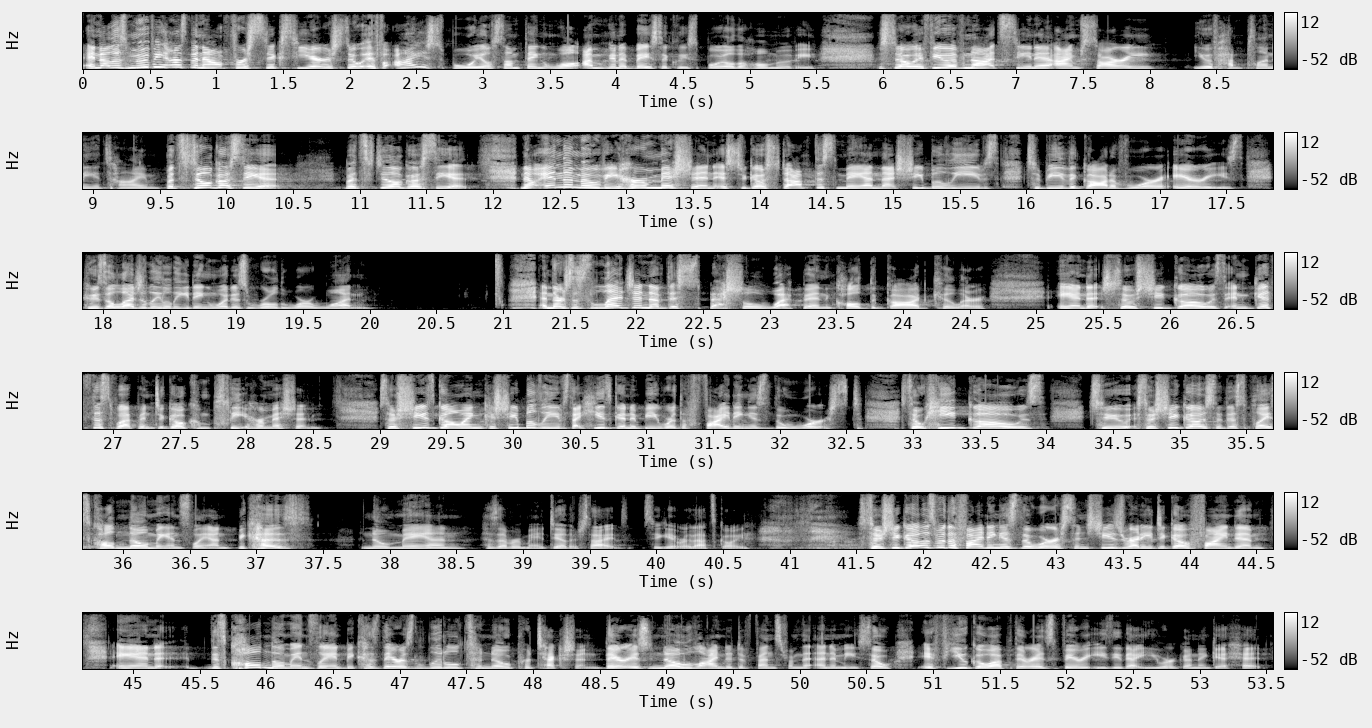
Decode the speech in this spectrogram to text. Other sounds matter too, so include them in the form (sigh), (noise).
And now this movie has been out for six years, so if I spoil something, well, I'm gonna basically spoil the whole movie. So if you have not seen it, I'm sorry. You have had plenty of time, but still go see it. But still go see it. Now, in the movie, her mission is to go stop this man that she believes to be the god of war, Ares, who's allegedly leading what is World War One. And there's this legend of this special weapon called the God Killer. And so she goes and gets this weapon to go complete her mission. So she's going because she believes that he's going to be where the fighting is the worst. So he goes to, so she goes to this place called No Man's Land because no man has ever made it to the other side. So you get where that's going. So she goes where the fighting is the worst, and she's ready to go find him. And it's called no man's land because there is little to no protection. There is no line of defense from the enemy. So if you go up there, it's very easy that you are going to get hit.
